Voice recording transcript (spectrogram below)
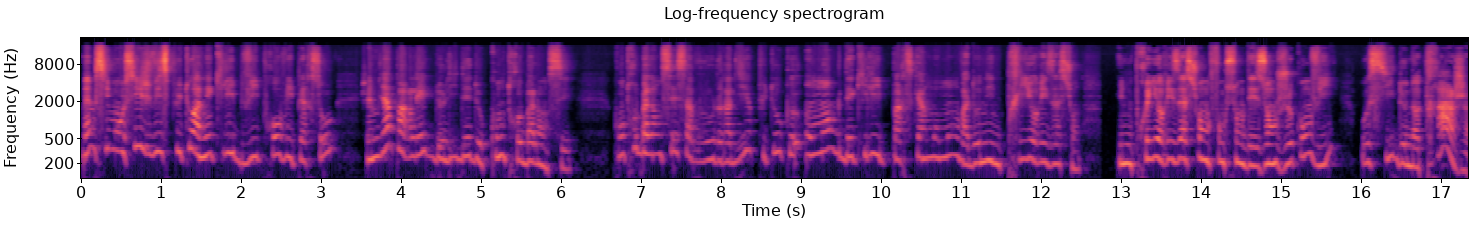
Même si moi aussi je vise plutôt un équilibre vie pro-vie perso, j'aime bien parler de l'idée de contrebalancer. Contrebalancer, ça voudra dire plutôt qu'on manque d'équilibre parce qu'à un moment, on va donner une priorisation. Une priorisation en fonction des enjeux qu'on vit, aussi de notre âge,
